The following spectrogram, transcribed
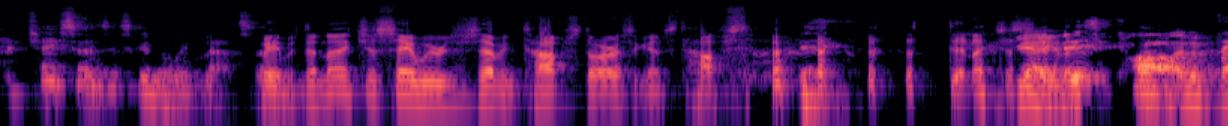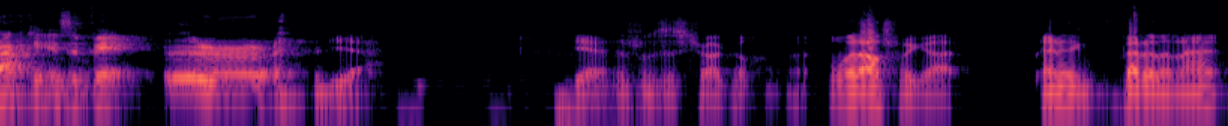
Chase Owens is going to win that. So. Wait, but didn't I just say we were just having top stars against top stars? didn't I just yeah, say this that? part of the bracket is a bit. yeah, yeah, this one's a struggle. Uh, what else we got? Anything better than that?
